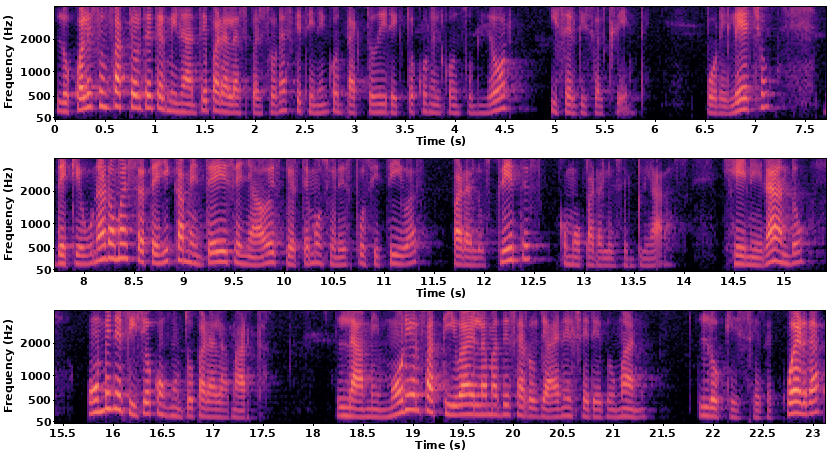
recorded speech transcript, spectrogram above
lo cual es un factor determinante para las personas que tienen contacto directo con el consumidor y servicio al cliente, por el hecho de que un aroma estratégicamente diseñado despierta emociones positivas para los clientes como para los empleados, generando un beneficio conjunto para la marca. La memoria olfativa es la más desarrollada en el cerebro humano. Lo que se recuerda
